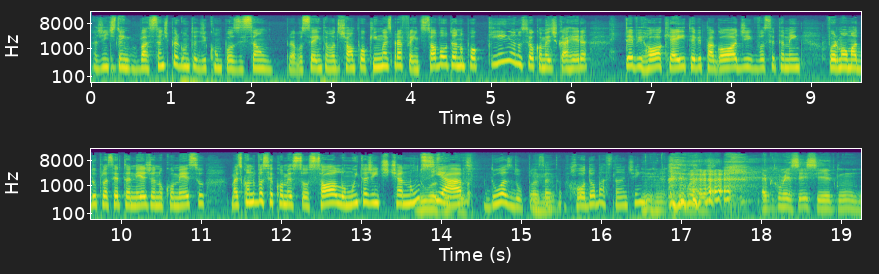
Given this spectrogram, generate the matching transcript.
A gente tem bastante pergunta de composição para você, então vou deixar um pouquinho mais para frente. Só voltando um pouquinho no seu começo de carreira, teve rock aí, teve pagode, você também formou uma dupla sertaneja no começo, mas quando você começou solo, muita gente te anunciava duas duplas, duas duplas uhum. rodou bastante, hein? Uhum, é porque comecei cedo com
